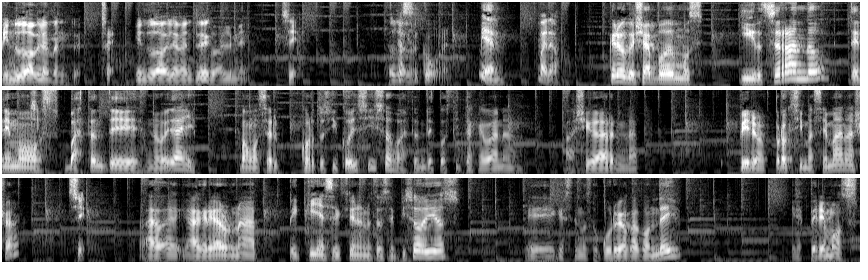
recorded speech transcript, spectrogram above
indudablemente. Sí. Indudablemente, Indudablemente. sí. Así Totalmente. que bueno. Bien, Bueno, creo que ya podemos ir cerrando. Tenemos bastantes novedades. Vamos a ser cortos y concisos, bastantes cositas que van a, a llegar en la pero próxima semana ya. sí. a- a agregar una pequeña sección en nuestros episodios eh, que se nos ocurrió acá con Dave. Esperemos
